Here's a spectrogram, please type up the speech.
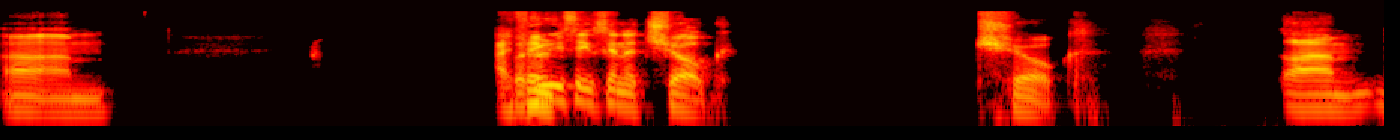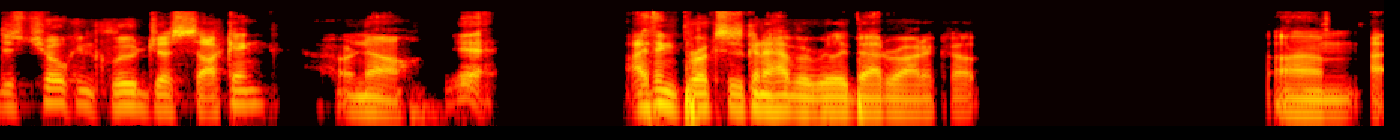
Um, I but who do think you think's gonna choke? choke. Um, does choke include just sucking or no? Yeah, I think Brooks is going to have a really bad Ryder Cup. Um, I,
